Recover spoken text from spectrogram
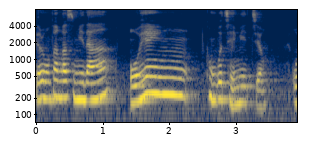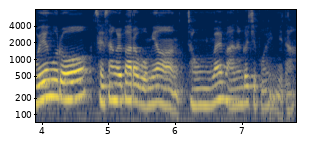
여러분 반갑습니다. 오행 공부 재미있죠? 오행으로 세상을 바라보면 정말 많은 것이 보입니다.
